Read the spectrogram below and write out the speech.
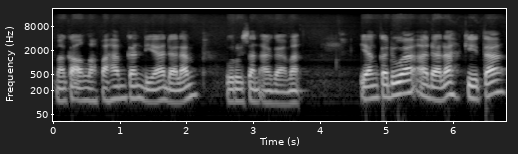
maka Allah pahamkan dia dalam urusan agama. Yang kedua adalah kita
